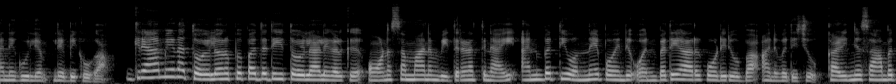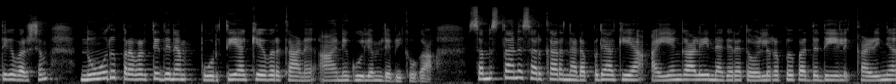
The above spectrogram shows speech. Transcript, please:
ആനുകൂല്യം ലഭിക്കുക. ഗ്രാമീണ തൊഴിലുറപ്പ് പദ്ധതി തൊഴിലാളികൾക്ക് ഓണസമ്മാനം വിതരണത്തിനായി അൻപത്തി ഒന്ന് പോയിന്റ് ഒൻപത് ആറ് കോടി രൂപ അനുവദിച്ചു. കഴിഞ്ഞ സാമ്പത്തിക വർഷം നൂറ് പ്രവൃത്തി ദിനം പൂർത്തിയാക്കിയവർക്കാണ് ആനുകൂല്യം ലഭിക്കുക. സംസ്ഥാന സർക്കാർ നടപ്പിലാക്കിയ അയ്യങ്കാളി നഗര തൊഴിലുറപ്പ് പദ്ധതിയിൽ കഴിഞ്ഞ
